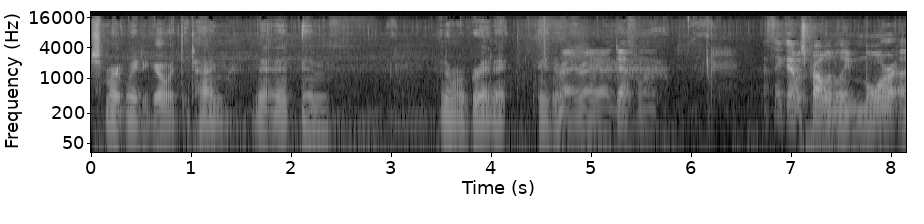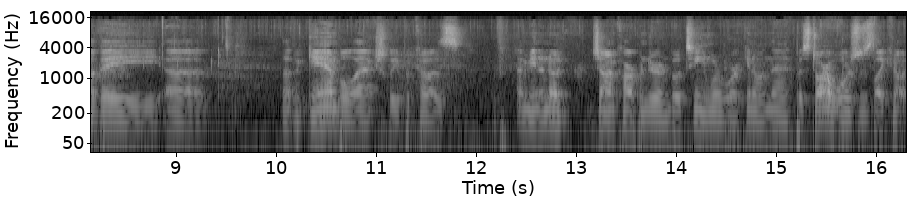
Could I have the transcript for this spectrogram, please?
smart way to go at the time, and, and I don't regret it. You know, Right, right, uh, definitely. I think that was probably more of a uh, of a gamble actually because I mean I know John Carpenter and Bottin were working on that, but Star Wars was like uh,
